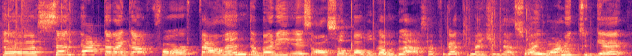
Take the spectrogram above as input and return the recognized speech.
the scent pack that I got for Fallon, the buddy, is also Bubblegum Blast. I forgot to mention that. So I wanted to get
